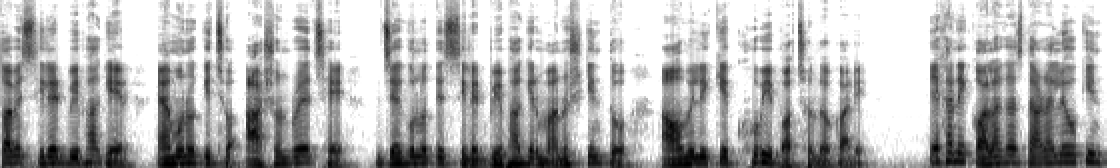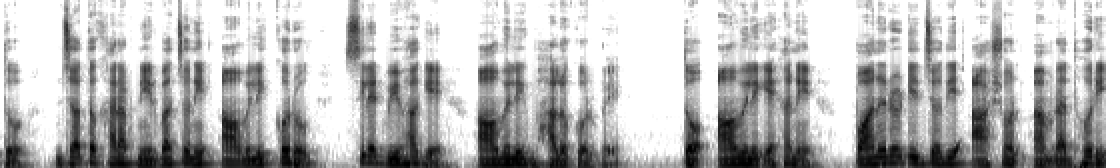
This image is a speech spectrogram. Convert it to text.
তবে সিলেট বিভাগের এমনও কিছু আসন রয়েছে, যেগুলোতে সিলেট বিভাগের মানুষ কিন্তু আওয়ামী লীগকে খুবই পছন্দ করে। এখানে কলাগাছ দাঁড়ালেও কিন্তু যত খারাপ নির্বাচনী আওয়ামী লীগ করুক, সিলেট বিভাগে আওয়ামী লীগ ভালো করবে। তো আওয়ামী লীগ এখানে পনেরোটি যদি আসন আমরা ধরি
